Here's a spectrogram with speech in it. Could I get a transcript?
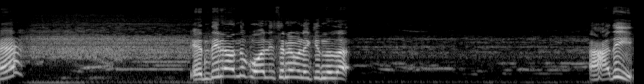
ഏ? എന്തിനാന്ന് പോലീസിനെ വിളിക്കുന്നത്? ആദി.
